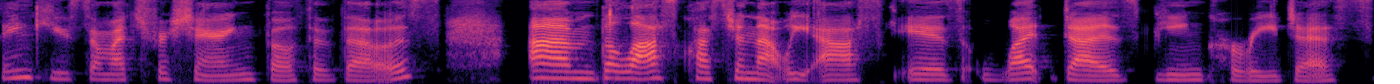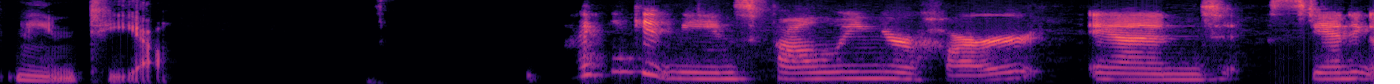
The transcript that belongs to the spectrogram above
Thank you so much for sharing both of those. Um, the last question that we ask is What does being courageous mean to you? I think it means following your heart and standing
